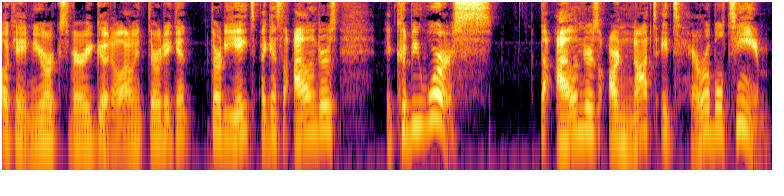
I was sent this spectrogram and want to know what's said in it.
Okay, New York's very good. Allowing 30 against, 38 against the Islanders. It could be worse. The Islanders are not a terrible team,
